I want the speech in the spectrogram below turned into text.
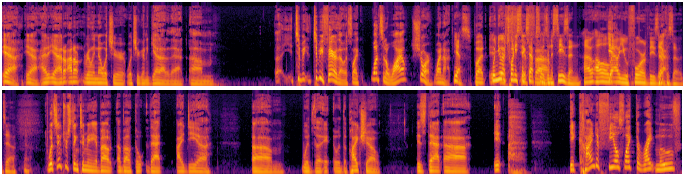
Yeah, yeah. I yeah, I don't I don't really know what you're what you're going to get out of that. Um uh, to be to be fair though, it's like once in a while, sure, why not? Yes, but when if, you have twenty six episodes uh, in a season, I'll, I'll allow yeah. you four of these yeah. episodes. Yeah. yeah. What's interesting to me about about the that idea, um, with the with the Pike show, is that uh, it it kind of feels like the right move,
